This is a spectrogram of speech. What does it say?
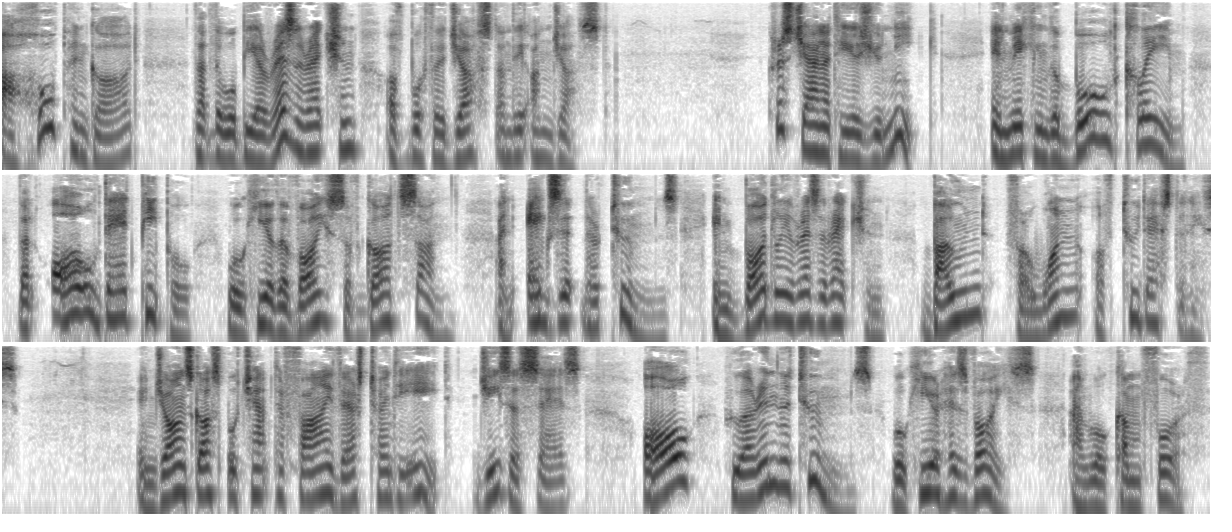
a hope in God that there will be a resurrection of both the just and the unjust. Christianity is unique in making the bold claim that all dead people will hear the voice of God's Son and exit their tombs in bodily resurrection, bound for one of two destinies. In John's Gospel, chapter 5, verse 28, Jesus says, All who are in the tombs will hear his voice and will come forth.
